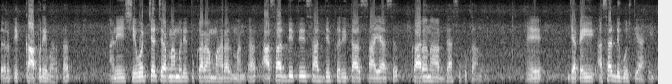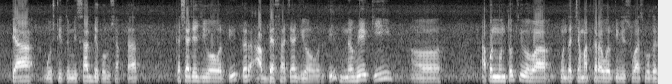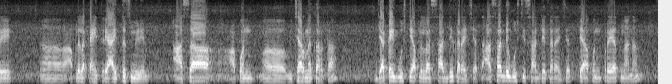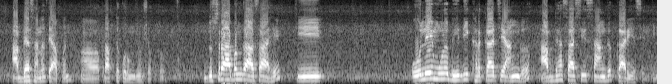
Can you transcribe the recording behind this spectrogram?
तर ते कापरे भरतात. आणि शेवटच्या चरणामध्ये तुकाराम महाराज म्हणतात असाध्य ते साध्य करिता सायास कारण अभ्यास तुकामध्ये म्हणजे ज्या काही असाध्य गोष्टी आहेत त्या गोष्टी तुम्ही साध्य करू शकतात. कशाच्या जीवावरती? तर अभ्यासाच्या जीवावरती. नव्हे की आपण म्हणतो की बाबा कोणत्या चमत्कारावरती विश्वास वगैरे आपल्याला काहीतरी आयतच मिळेल. असा आपण विचार न करता ज्या काही गोष्टी आपल्याला साध्य करायच्यात असाध्य गोष्टी साध्य करायच्यात त्या आपण प्रयत्नानं अभ्यासानं त्या आपण प्राप्त करून घेऊ शकतो. दुसरा अभंग असा आहे की ओले मूळ भेदी खडकाचे अंग अभ्यासाशी सांग कार्यसिद्धी.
